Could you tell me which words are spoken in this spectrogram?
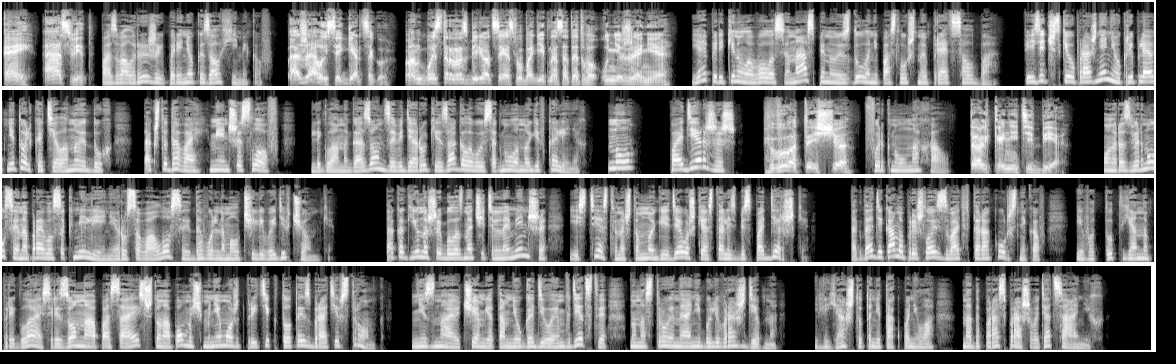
«Эй, Асвит!» — позвал рыжий паренек из алхимиков. «Пожалуйся герцогу. Он быстро разберется и освободит нас от этого унижения». Я перекинула волосы на спину и сдула непослушную прядь со лба. Физические упражнения укрепляют не только тело, но и дух — так что давай, меньше слов». Легла на газон, заведя руки за голову и согнула ноги в коленях. «Ну, подержишь?» «Вот еще!» — фыркнул нахал. «Только не тебе!» Он развернулся и направился к Милене, русоволосой, довольно молчаливой девчонке. Так как юношей было значительно меньше, естественно, что многие девушки остались без поддержки. Тогда декану пришлось звать второкурсников, и вот тут я напряглась, резонно опасаясь, что на помощь мне может прийти кто-то из братьев Стронг. Не знаю, чем я там не угодила им в детстве, но настроены они были враждебно. Или я что-то не так поняла, надо порасспрашивать отца о них.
